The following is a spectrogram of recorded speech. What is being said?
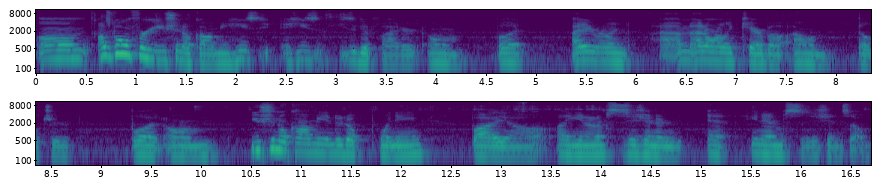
Um, I was going for Yushin Okami. He's he's he's a good fighter. Um, but I didn't really I, I don't really care about Alan Belcher. But um, Yushin Okami ended up winning by uh, a unanimous decision and uh, unanimous decision. So,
